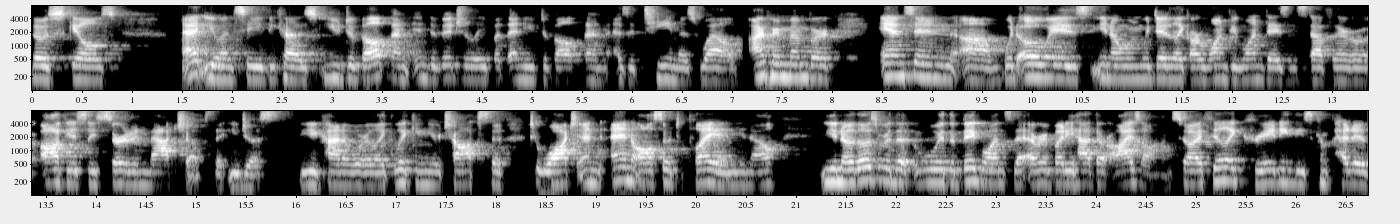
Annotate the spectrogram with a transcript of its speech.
those skills at UNC because you develop them individually, but then you develop them as a team as well. I remember Anson um, would always, you know, when we did like our 1v1 days and stuff, there were obviously certain matchups that you just, you kind of were like licking your chops to, to watch and, and also to play in, you know. You know, those were the were the big ones that everybody had their eyes on. So I feel like creating these competitive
